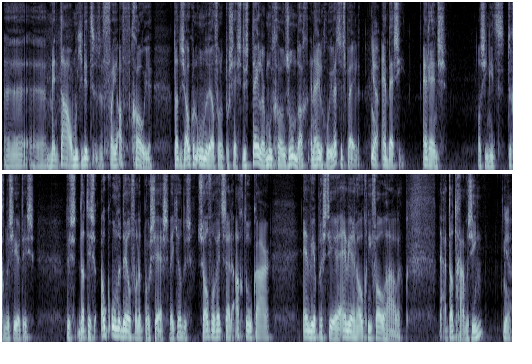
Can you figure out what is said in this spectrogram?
eh, eh, mentaal, moet je dit van je afgooien. Dat is ook een onderdeel van het proces. Dus Taylor moet gewoon zondag een hele goede wedstrijd spelen. Ja. En Bessie. En Rens. Als hij niet te geblesseerd is. Dus dat is ook onderdeel van het proces. Weet je wel? Dus zoveel wedstrijden achter elkaar. En weer presteren. En weer een hoog niveau halen. Nou, dat gaan we zien. ja.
